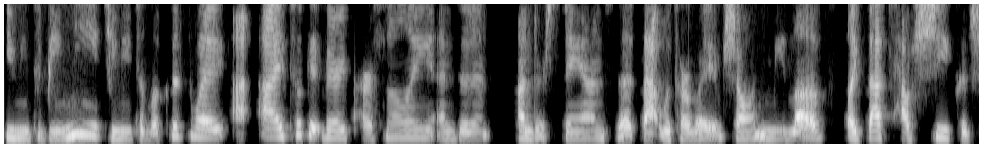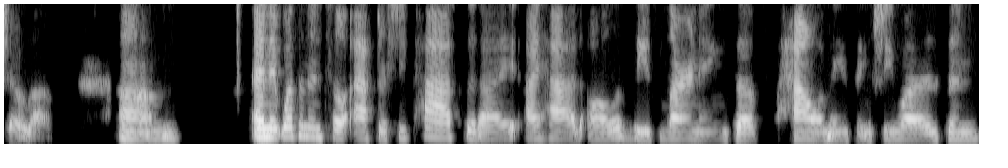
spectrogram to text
you need to be neat. You need to look this way. I, I took it very personally and didn't understand that that was her way of showing me love. Like that's how she could show love. Um, and it wasn't until after she passed that I, I had all of these learnings of how amazing she was. And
